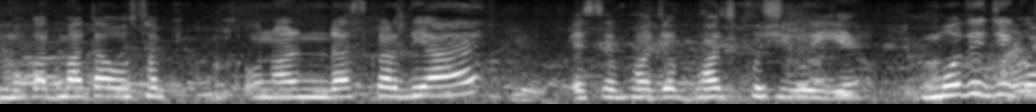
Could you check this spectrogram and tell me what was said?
मुकदमा था वो सब उन्होंने निरस्त कर दिया है। इससे बहुत जो बहुत खुशी हुई है। मोदी जी को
